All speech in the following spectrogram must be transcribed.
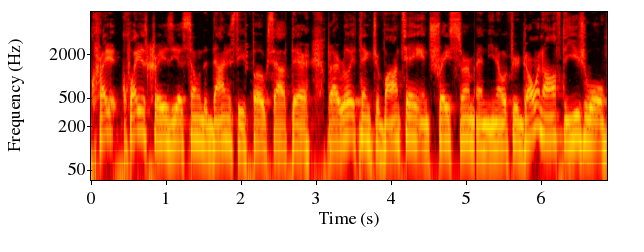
quite quite as crazy as some of the dynasty folks out there. But I really think Javonte and Trey Sermon, you know, if you're going off the usual usual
